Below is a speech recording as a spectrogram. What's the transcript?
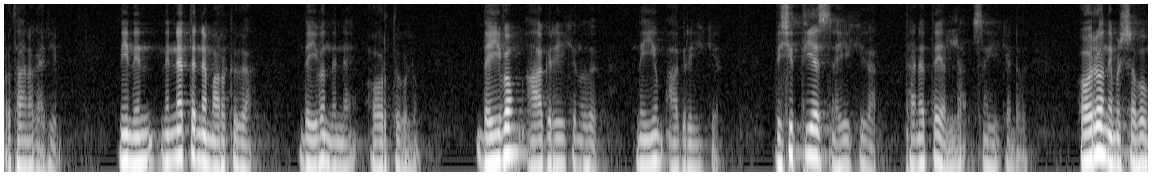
പ്രധാന കാര്യം. നീ നിന്നെ തന്നെ മറക്കുക. ദൈവം നിന്നെ ഓർത്തുകൊള്ളും. ദൈവം ആഗ്രഹിക്കുന്നത് നീയും ആഗ്രഹിക്കുക. വിശുദ്ധിയെ സ്നേഹിക്കുക ധനത്തെയല്ല സ്നേഹിക്കേണ്ടത്. ഓരോ നിമിഷവും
